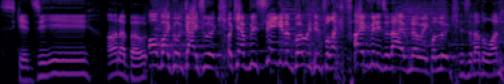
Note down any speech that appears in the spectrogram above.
Skizzy on a boat. Oh my god, guys, look. Okay, I've been sitting in a boat with him for like five minutes without him knowing. But look, there's another one.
